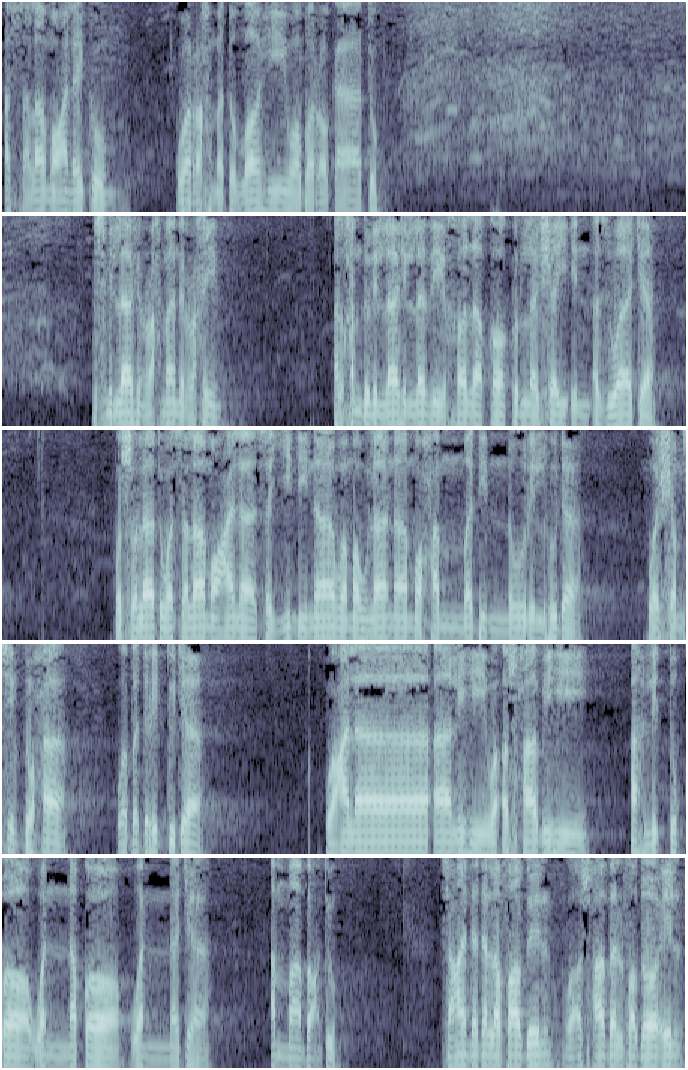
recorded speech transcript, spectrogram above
Assalamualaikum warahmatullahi wabarakatuh. Bismillahirrahmanirrahim. Alhamdulillahilladzi khalaqa kulla syai'in azwaja. Wassalatu wassalamu ala sayyidina wa maulana Muhammadin nuril huda wa syamsid duha wa ashabihi ahli tuqa wan naqa wan naja. Amma ba'du. Sa'adatul fadil wa ashabal fadail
